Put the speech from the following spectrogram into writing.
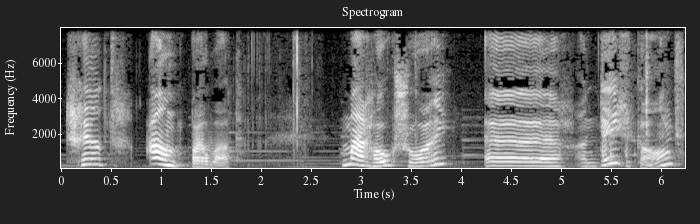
Het scheelt amper wat. Maar ook, sorry, uh, aan deze kant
